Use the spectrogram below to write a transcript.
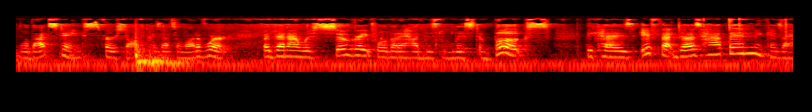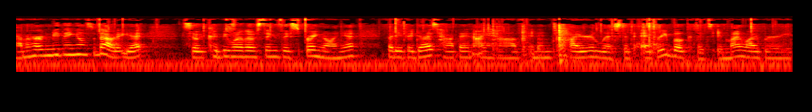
well, that stinks, first off, because that's a lot of work. But then I was so grateful that I had this list of books because if that does happen, because I haven't heard anything else about it yet, so it could be one of those things they spring on you, but if it does happen, I have an entire list of every book that's in my library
